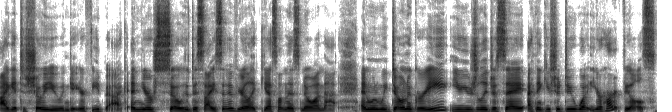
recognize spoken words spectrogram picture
I get to show you and get your feedback. And you're so decisive. You're like, yes on this, no on that. And when we don't agree, you usually just say, I think you should do what your heart feels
